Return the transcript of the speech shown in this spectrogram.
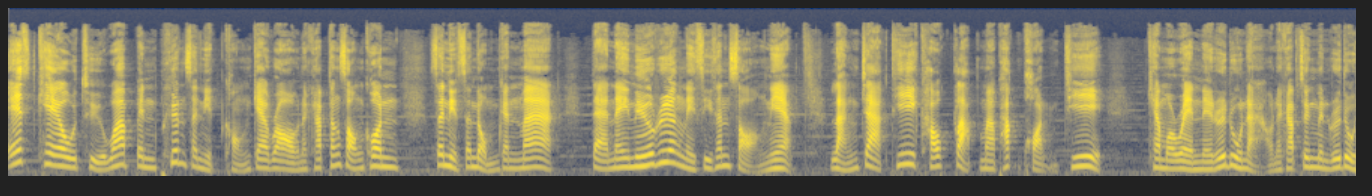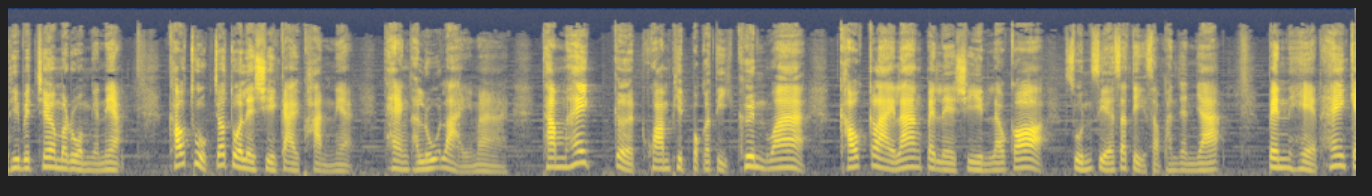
เอสเคลถือว่าเป็นเพื่อนสนิทของแกรอลนะครับ ทั้งสองคนสนิทสนมกันมาก แต่ในเนื้อเรื่องในซีซั่น2เนี่ยหลังจากที่เขากลับมาพักผ่อนที่แคมเรนในฤดูหนาวนะครับ ซึ่งเป็นฤดูที่ Witcher มารวมกันเนี่ยเขาถูกเจ้าตัว Leshen กลายพันธุ์เนี่ยแทงทะลุไหล่มาทำให้เกิดความผิดปกติขึ้นว่า เขากลายร่างเป็น Leshen แล้วก็สูญเสียสติสัมปชัญญะ เป็นเหตุให้แก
